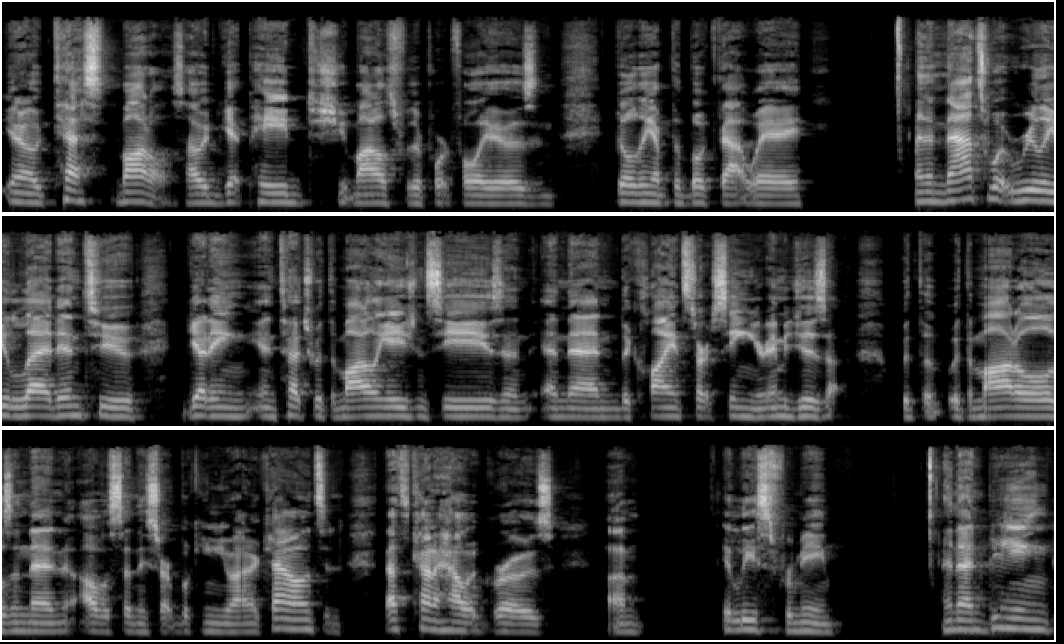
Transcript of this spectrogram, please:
you know test models. I would get paid to shoot models for their portfolios and building up the book that way. And then that's what really led into getting in touch with the modeling agencies, and and then the clients start seeing your images with the with the models, and then all of a sudden they start booking you on accounts, and that's kind of how it grows, um, at least for me and then being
